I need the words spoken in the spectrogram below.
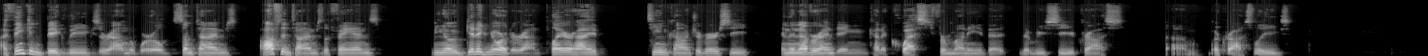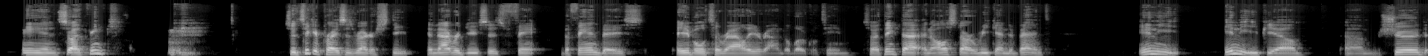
I think in big leagues around the world, sometimes, oftentimes, the fans, you know, get ignored around player hype, team controversy, and the never-ending kind of quest for money that that we see across um, across leagues. And so I think so ticket prices rather steep, and that reduces fan, the fan base able to rally around a local team. So I think that an All-Star Weekend event in the in the EPL um, should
